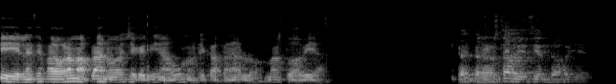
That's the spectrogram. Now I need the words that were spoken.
Sí, el encefalograma plano, ese que tiene algunos, hay que aplanarlo, más todavía. Pero pero lo estaba diciendo, oye.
